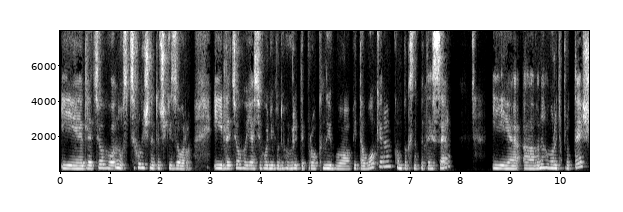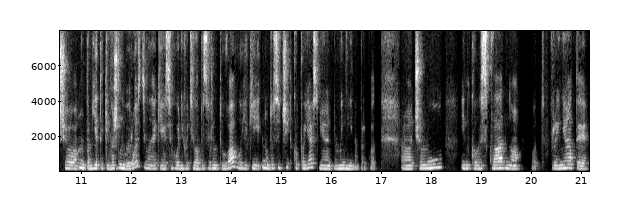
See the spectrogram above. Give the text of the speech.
і для цього, ну, з психологічної точки зору. І для цього я сьогодні буду говорити про книгу Піта Уокера «Комплексна ПТСР». І а, вона говорить про те, що ну, там є такий важливий розділ, на який я сьогодні хотіла би звернути увагу, який ну, досить чітко пояснює мені, наприклад, а, чому інколи складно от, прийняти,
